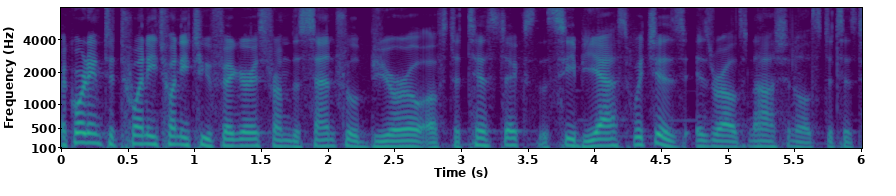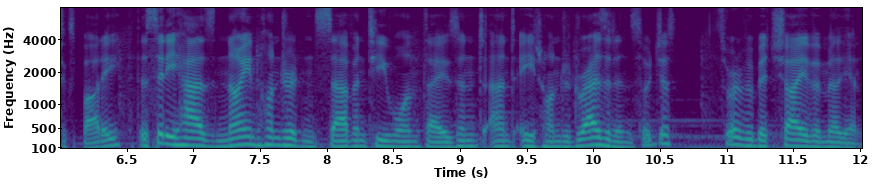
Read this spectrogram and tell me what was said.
According to 2022 figures from the Central Bureau of Statistics, the CBS, which is Israel's national statistics body, the city has 971,800 residents, so just sort of a bit shy of a million.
